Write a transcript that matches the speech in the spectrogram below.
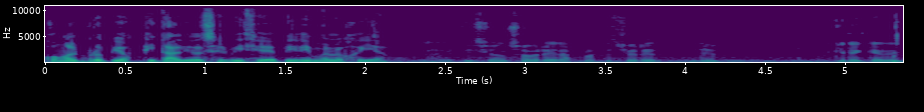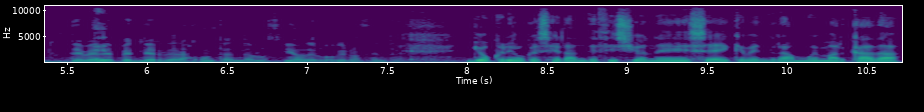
con el propio hospital y el servicio de epidemiología. La decisión sobre las procesiones cree que debe depender de la Junta de Andalucía o del Gobierno central? Yo creo que serán decisiones eh, que vendrán muy marcadas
